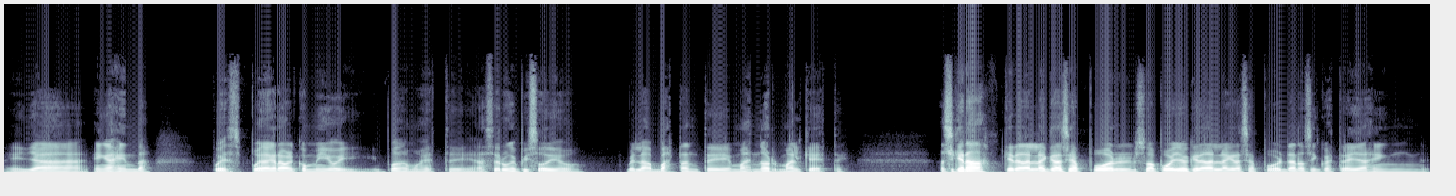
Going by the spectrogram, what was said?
eh, ya en agenda pues pueda grabar conmigo y, podamos este, hacer un episodio ¿verdad? bastante más normal que este. Así que nada, quería dar las gracias por su apoyo, quería dar las gracias por darnos cinco estrellas en,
